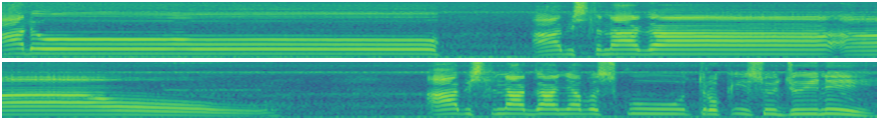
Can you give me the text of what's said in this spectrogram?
Aduh, habis tenaga. Au habis tenaganya bosku truk Isuzu ini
